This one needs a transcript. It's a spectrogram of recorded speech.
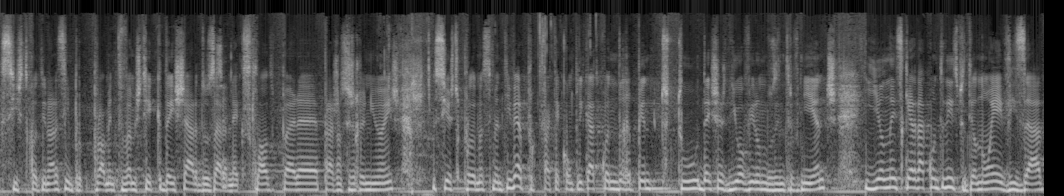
se isto continuar assim, porque provavelmente vamos ter que deixar de usar Sim. a Nextcloud para, para as nossas reuniões se este problema se mantiver, porque de facto é complicado quando de repente tu deixas de ouvir um dos intervenientes e ele nem sequer dá conta disso, portanto ele não é avisado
